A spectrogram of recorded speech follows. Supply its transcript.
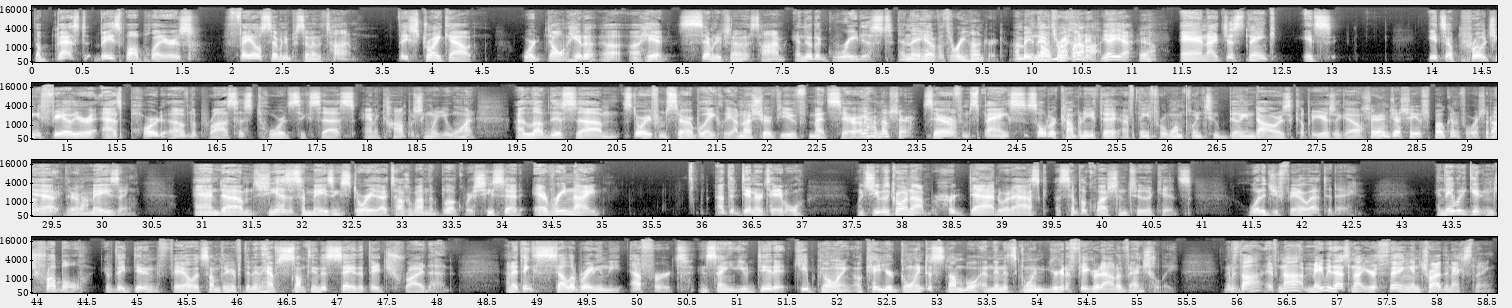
The best baseball players fail 70% of the time. They strike out or don't hit a, a, a hit 70% of the time, and they're the greatest. And they have a 300. I mean, they're oh my 300. Yeah, yeah. Yeah. And I just think it's it's approaching failure as part of the process towards success and accomplishing what you want. I love this um, story from Sara Blakely. I'm not sure if you've met Sarah. Yeah, no, sir. Sarah from Spanx sold her company, I think, for 1.2 billion dollars a couple years ago. Sarah and Jesse have spoken for us at Entre. Yeah, they're amazing. And um, she has this amazing story that I talk about in the book where she said every night at the dinner table, when she was growing up, her dad would ask a simple question to the kids What did you fail at today? And they would get in trouble if they didn't fail at something, or if they didn't have something to say that they tried at. And I think celebrating the effort and saying, You did it, keep going. Okay, you're going to stumble, and then it's going, you're going to figure it out eventually. And if not, if not, maybe that's not your thing and try the next thing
